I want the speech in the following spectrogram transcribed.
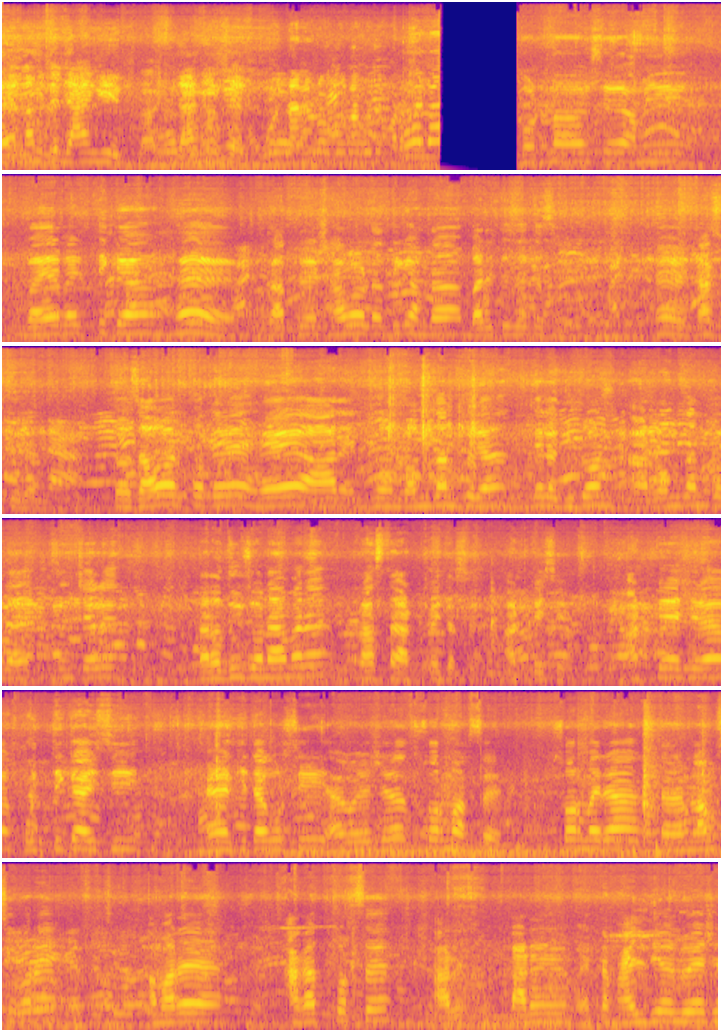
এর নাম হচ্ছে জাহাঙ্গীর। জাহাঙ্গীর হোসেন। ঘটনা হয়েছে আমি ভাইয়ের বাড়ির থেকে হ্যাঁ রাত্রে সাড়ে বারোটার দিকে আমরা বাড়িতে যেতেছি হ্যাঁ কাজ করে তো যাওয়ার পথে হ্যাঁ আর একজন রমজান করে ছেলে দুজন আর রমজান করে একজন ছেলে তারা দুইজনে আমার রাস্তায় আটকাইতেছে আটকাইছে। আটকে এসে প্রত্যেকে আইসি হ্যাঁ কিতা করছি এসে সর মারছে। সর মাইরা তারা লামসি করে আমারে আঘাত করছে আর কারে একটা ফাইল দিয়ে লয়ে এসে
